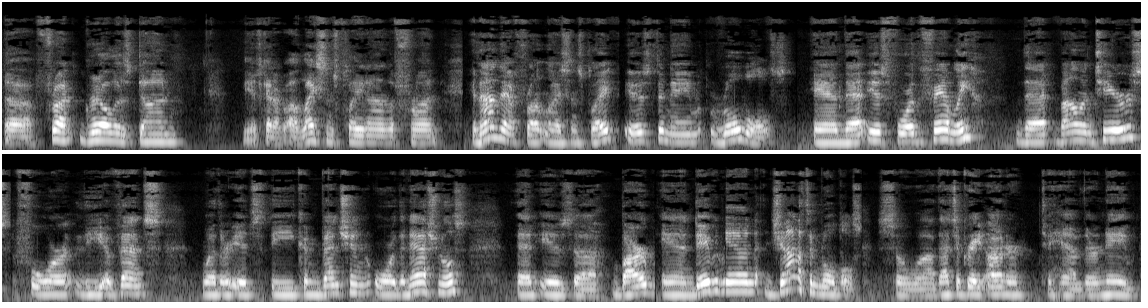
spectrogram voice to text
The front grille is done it's got a, a, license plate on the front. And on that front license plate is the name Robles. And that is for the family that volunteers for the events, whether it's the convention or the nationals. That is uh, Barb and David and Jonathan Robles. So uh, that's a great honor to have their name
